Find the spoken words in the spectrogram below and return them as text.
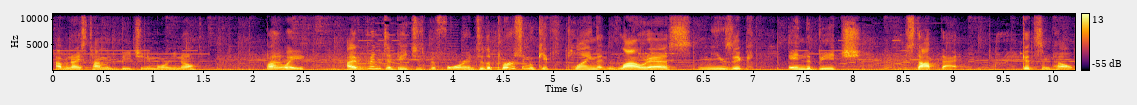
have a nice time at the beach anymore, you know? By the way, I've been to beaches before, and to the person who keeps playing that loud-ass music in the beach, stop that. Get some help.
